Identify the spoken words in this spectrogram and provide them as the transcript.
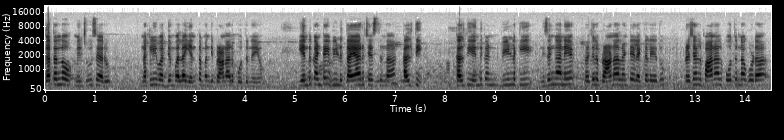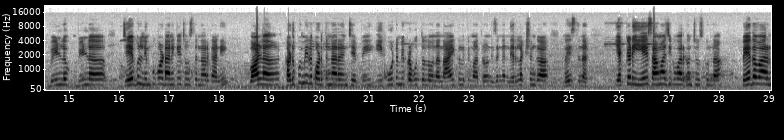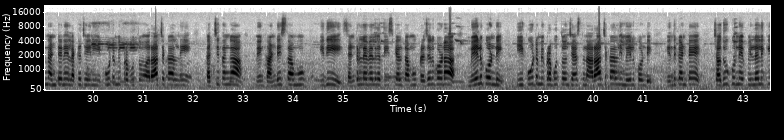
గతంలో మీరు చూశారు నకిలీ మద్యం వల్ల ఎంతమంది ప్రాణాలు పోతున్నాయో ఎందుకంటే వీళ్ళు తయారు చేస్తున్న కల్తీ. కల్తీ ఎందుకంటే వీళ్ళకి నిజంగానే ప్రజల ప్రాణాలంటే లెక్కలేదు ప్రజల ప్రాణాలు పోతున్నా కూడా వీళ్ళు వీళ్ళ జేబులు నింపుకోవడానికే చూస్తున్నారు కానీ వాళ్ళ కడుపు మీద కొడుతున్నారని చెప్పి ఈ కూటమి ప్రభుత్వంలో ఉన్న నాయకులకి మాత్రం నిజంగా నిర్లక్ష్యంగా వహిస్తున్నారు. ఎక్కడ ఏ సామాజిక వర్గం చూసుకున్నా పేదవారిని అంటేనే లెక్క చేయని ఈ కూటమి ప్రభుత్వం అరాచకాల్ని ఖచ్చితంగా మేము ఖండిస్తాము. ఇది సెంట్రల్ లెవెల్గా తీసుకెళ్తాము. ప్రజలు కూడా మేలుకోండి. ఈ కూటమి ప్రభుత్వం చేస్తున్న అరాచకాల్ని మేలుకోండి. ఎందుకంటే చదువుకునే పిల్లలకి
